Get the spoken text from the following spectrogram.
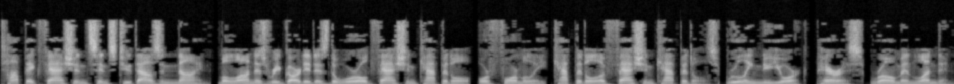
Topic fashion Since 2009, Milan is regarded as the world fashion capital, or formally capital of fashion capitals, ruling New York, Paris, Rome and London.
